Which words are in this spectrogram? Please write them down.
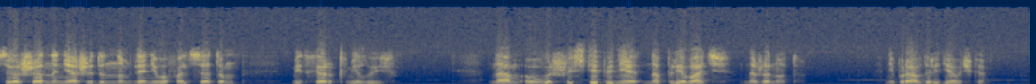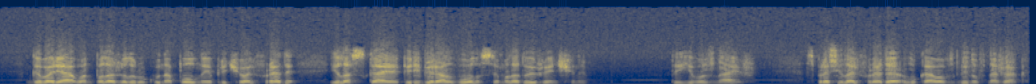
совершенно неожиданным для него фальцетом. «Митхерк, милый, нам в высшей степени наплевать на женот». Не правда ли, девочка?» Говоря, он положил руку на полное плечо Альфреда и, лаская, перебирал волосы молодой женщины. «Ты его знаешь?» — спросил Альфреда, лукаво взглянув на Жак.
